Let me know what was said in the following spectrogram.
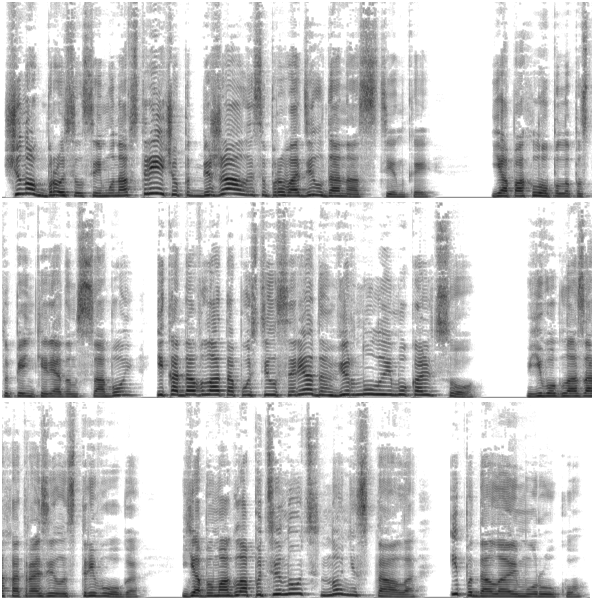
Щенок бросился ему навстречу, подбежал и сопроводил до нас с Тинкой. Я похлопала по ступеньке рядом с собой, и когда Влад опустился рядом, вернула ему кольцо. В его глазах отразилась тревога. Я бы могла потянуть, но не стала, и подала ему руку.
